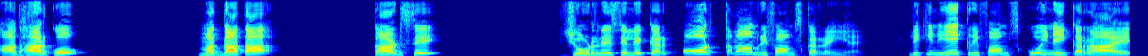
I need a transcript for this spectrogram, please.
आधार को मतदाता कार्ड से जोड़ने से लेकर और तमाम रिफॉर्म्स कर रही हैं। लेकिन एक रिफॉर्म्स कोई नहीं कर रहा है,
